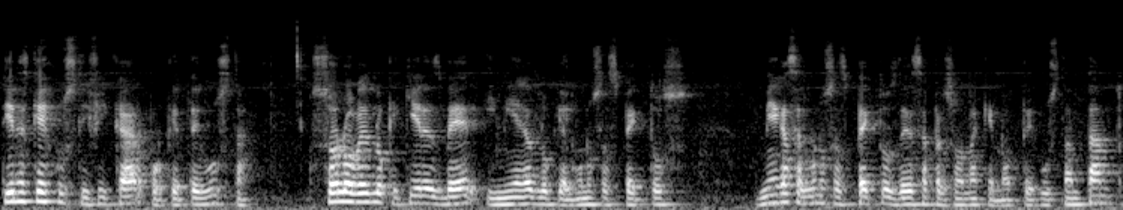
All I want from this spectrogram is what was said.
tienes que justificar por qué te gusta. Solo ves lo que quieres ver y niegas lo que algunos aspectos niegas algunos aspectos de esa persona que no te gustan tanto.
